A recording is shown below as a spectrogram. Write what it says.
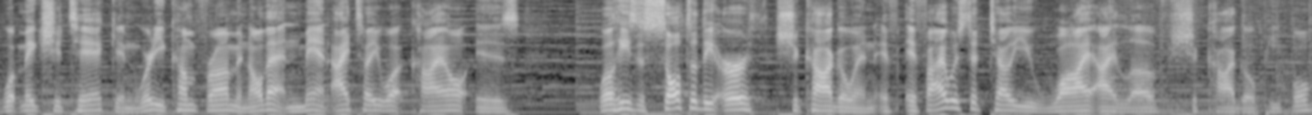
what makes you tick and where do you come from and all that. And man, I tell you what, Kyle is. Well, he's a salt of the earth Chicagoan. If if I was to tell you why I love Chicago people,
